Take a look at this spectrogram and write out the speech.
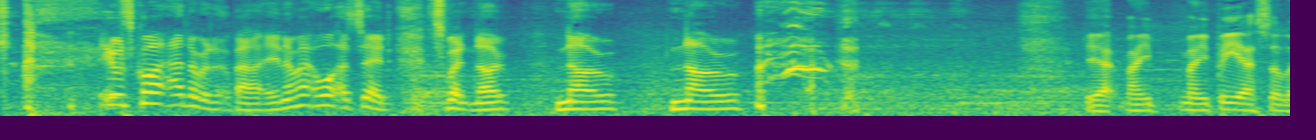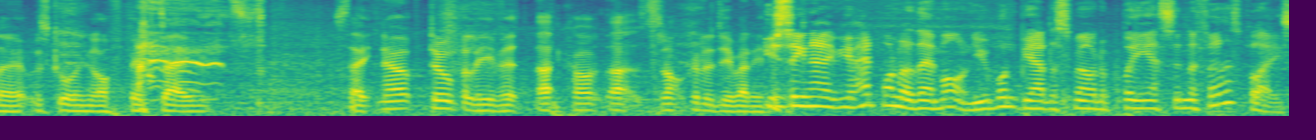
he was quite adamant about it. No matter what I said, just went, "No, no, no." Yeah, my, my BS alert was going off big time. it's like, nope, don't believe it. That can't, that's not going to do anything. You see, now if you had one of them on, you wouldn't be able to smell the BS in the first place.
